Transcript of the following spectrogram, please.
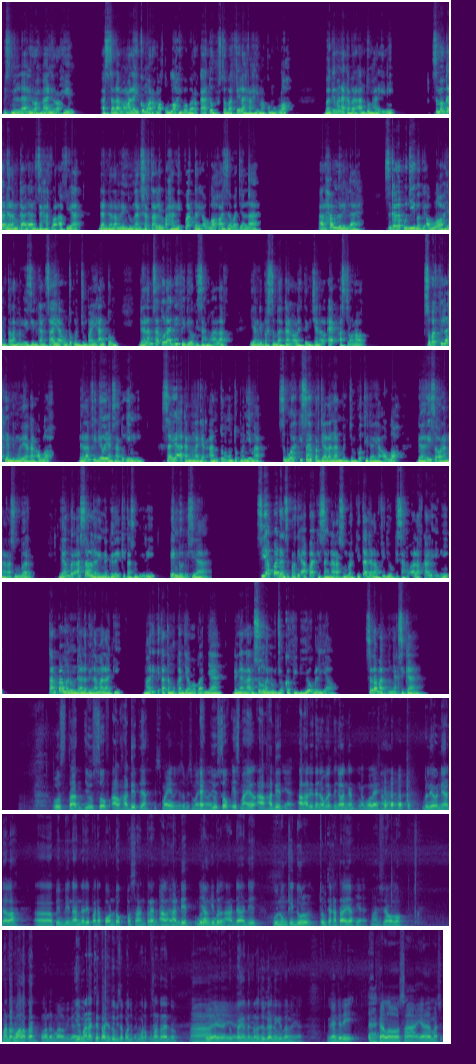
Bismillahirrahmanirrahim. Assalamualaikum warahmatullahi wabarakatuh, Sobat Filah Rahimakumullah. Bagaimana kabar Antum hari ini? Semoga dalam keadaan sehat walafiat dan dalam lindungan serta limpahan nikmat dari Allah Azza wa Jalla. Alhamdulillah, segala puji bagi Allah yang telah mengizinkan saya untuk menjumpai Antum dalam satu lagi video kisah mu'alaf yang dipersembahkan oleh tim channel app Astronaut. Sobat Filah yang dimuliakan Allah, dalam video yang satu ini, saya akan mengajak Antum untuk menyimak sebuah kisah perjalanan menjemput hidayah Allah dari seorang narasumber yang berasal dari negeri kita sendiri, Indonesia. Siapa dan seperti apa kisah narasumber kita dalam video kisah mu'alaf kali ini? Tanpa menunda lebih lama lagi, mari kita temukan jawabannya dengan langsung menuju ke video beliau. Selamat menyaksikan. Ustadz Yusuf Al Hadid ya. Ismail, Yusuf Ismail. Eh, Yusuf Ismail Al Hadid. Ya. Al Hadidnya nggak boleh ketinggalan kan? Nggak boleh. Nah, beliau ini adalah uh, pimpinan daripada Pondok Pesantren Al Hadid yang Kidul. berada di Gunung Kidul, Yogyakarta ya. Ya. Masya Allah. Mantan malap kan? Mantan malam juga. Gimana ceritanya tuh bisa pondok pesantren tuh? Nah, Iya, iya, itu iya, pengen iya, denger iya, juga nih iya, kita iya. nih. Ya, Gimana? jadi kalau saya masuk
